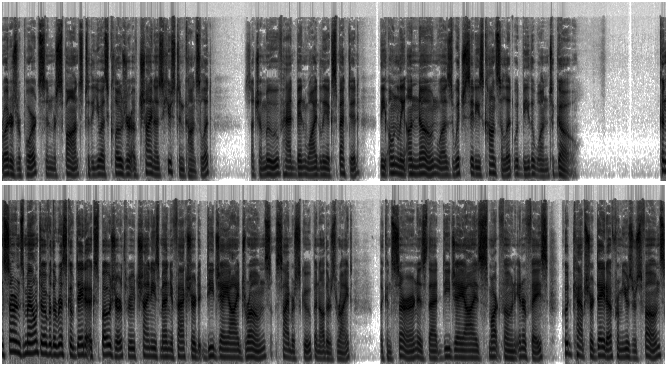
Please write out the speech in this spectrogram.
Reuters reports, in response to the U.S. closure of China's Houston consulate. Such a move had been widely expected. The only unknown was which city's consulate would be the one to go. Concerns mount over the risk of data exposure through Chinese manufactured DJI drones, Cyberscoop and others write. The concern is that DJI's smartphone interface could capture data from users' phones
